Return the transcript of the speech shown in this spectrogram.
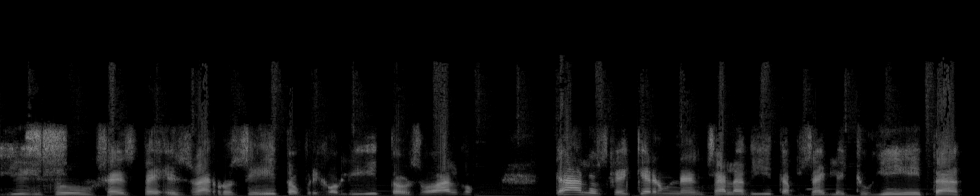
y sus este su arrocito, frijolitos o algo. Ya los que quieran una ensaladita, pues hay lechuguita,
